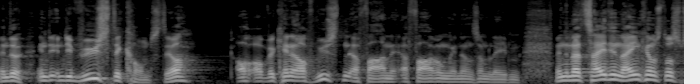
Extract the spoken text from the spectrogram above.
Wenn du in die, in die Wüste kommst, ja, auch, wir kennen auch Wüstenerfahrungen in unserem Leben. Wenn du in eine Zeit hineinkommst, wo es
